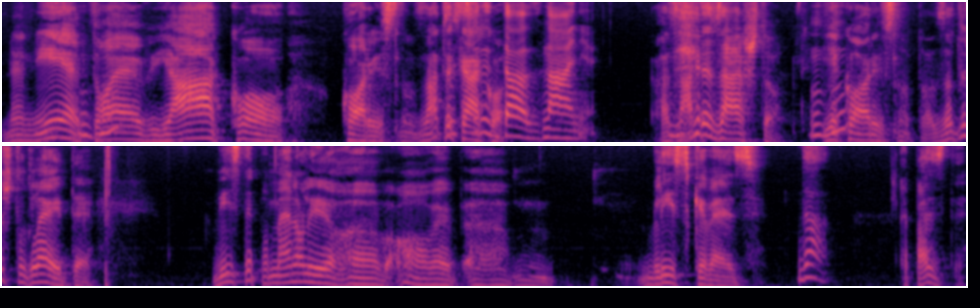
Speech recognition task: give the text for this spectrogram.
Ne, nije, to uh -huh. je jako korisno. Znate kako? Da, znanje. A znate zašto uh je mhm. korisno to? Zato što, gledajte, Vi ste pomenuli uh, ove uh, bliske veze. Da. E, pazite.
